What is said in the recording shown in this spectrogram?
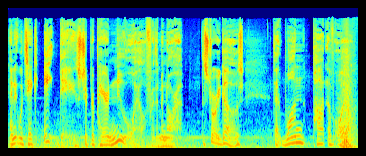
and it would take eight days to prepare new oil for the menorah. The story goes that one pot of oil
